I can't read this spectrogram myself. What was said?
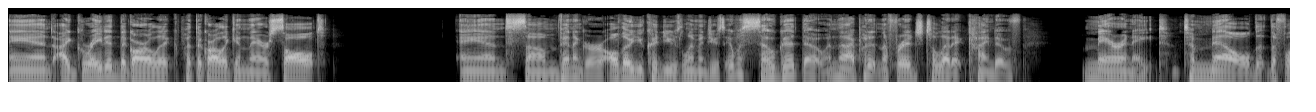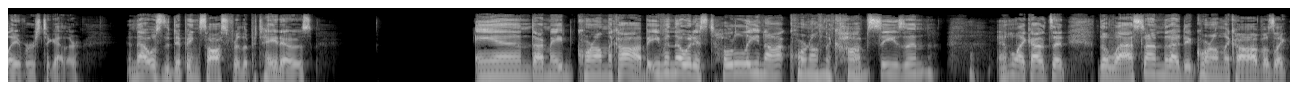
And I grated the garlic, put the garlic in there, salt, and some vinegar, although you could use lemon juice. It was so good though. And then I put it in the fridge to let it kind of marinate, to meld the flavors together. And that was the dipping sauce for the potatoes. And I made corn on the cob, even though it is totally not corn on the cob season. and like I said, the last time that I did corn on the cob, I was like,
